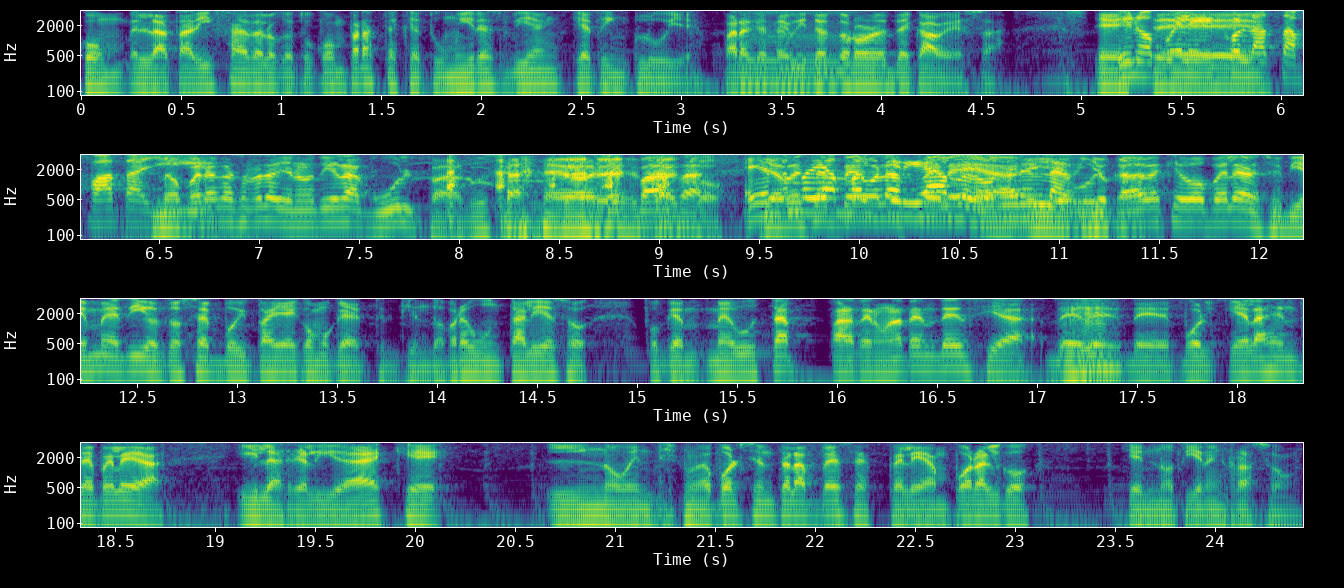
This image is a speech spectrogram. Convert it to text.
con la tarifa de lo que tú compraste, que tú mires bien qué te incluye, para que te evites dolores de cabeza. Mm. Y no Este, pelees con la azafata allí. No pelees con la zafata, yo no tiene la culpa, tú sabes. A veces pasa. Exacto. Ella Yo se a me veces llama veo las malcriada, pero no peleas y la yo, yo culpa. cada vez que veo peleas soy bien metido, entonces voy para allá y como que tiendo a preguntar y eso, porque me gusta para tener una tendencia de, de- de por qué la gente pelea y la realidad es que el 99% de las veces pelean por algo que no tienen razón.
